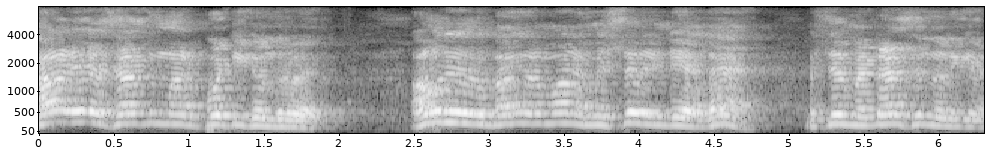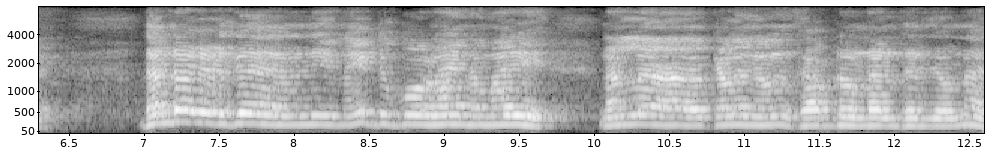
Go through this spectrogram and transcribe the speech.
காலையில் சரத்குமார் போட்டிக்கு வந்துடுவார் அவர் பயங்கரமான மிஸ்டர் இந்தியாவில் மிஸ்டர் மெட்ராஸ்ன்னு நினைக்கிறேன். தண்டால் எடுக்க நீ நைட்டு போனால் இந்த மாதிரி நல்ல கிழங்குகளும் சாப்பிட்டு வந்தான்னு தெரிஞ்சவுடனே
